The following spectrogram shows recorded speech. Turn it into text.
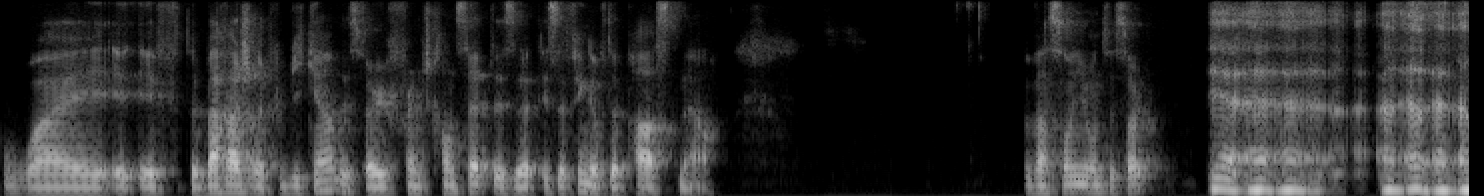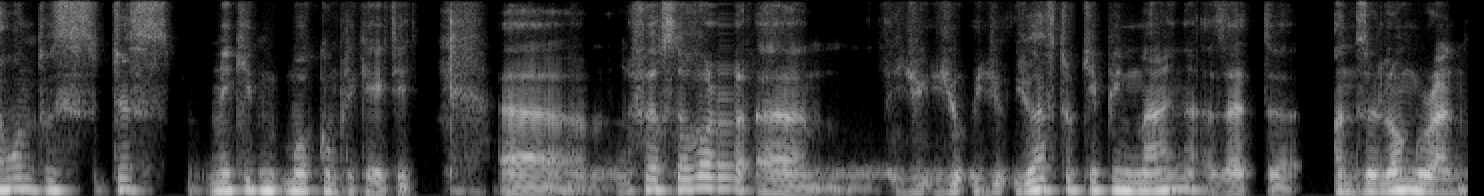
why, if the barrage républicain, this very French concept, is a, is a thing of the past now. Vincent, you want to start? Yeah, I, I, I, want to just make it more complicated. Uh, first of all, um, you, you, you have to keep in mind that uh, on the long run,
